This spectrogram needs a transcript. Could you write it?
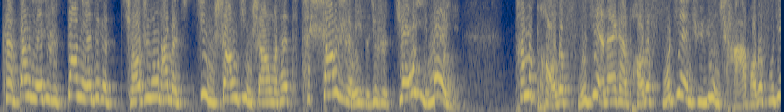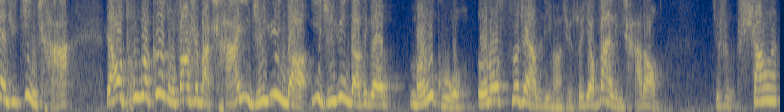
看当年就是当年这个乔致庸他们晋商晋商嘛，他他商是什么意思？就是交易贸易。他们跑到福建，大家看跑到福建去运茶，跑到福建去进茶。然后通过各种方式把茶一直运到，一直运到这个蒙古、俄罗斯这样的地方去，所以叫万里茶道嘛，就是商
